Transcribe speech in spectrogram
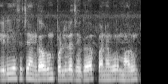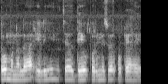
एलियासाच्या अंगावरून पडलेला झगा पाण्यावर मारून तो म्हणाला एलियाचा देव परमेश्वर कोठे आहे?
